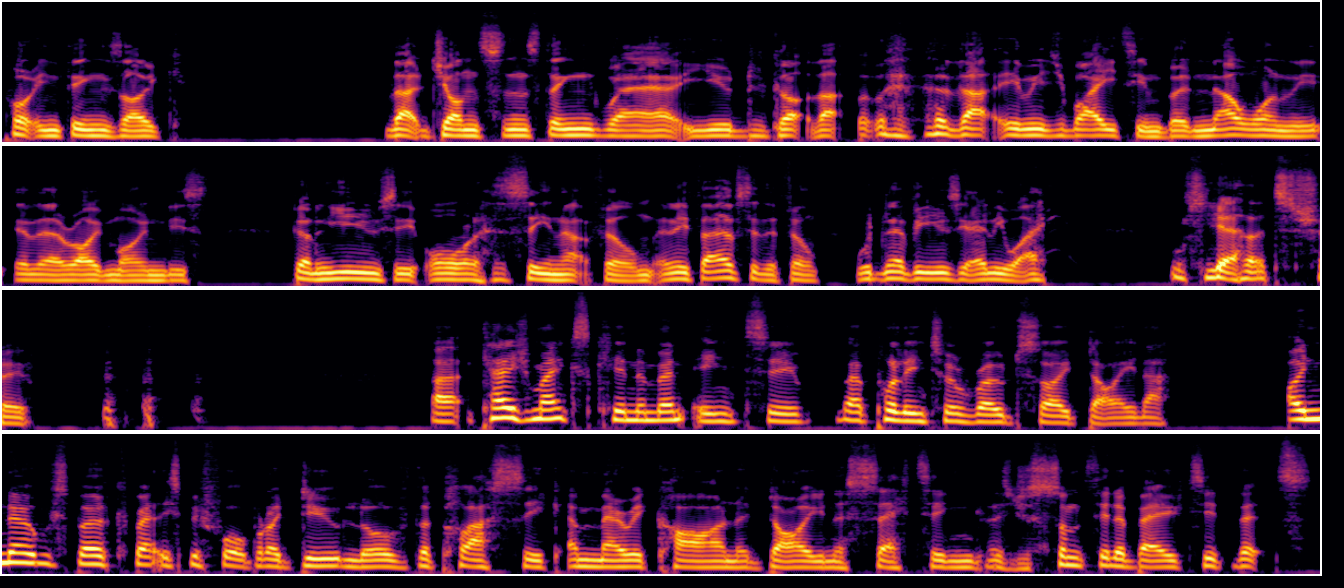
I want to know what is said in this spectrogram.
putting things like that Johnson's thing where you'd got that that image waiting, but no one in their right mind is going to use it or has seen that film, and if they have seen the film, would never use it anyway. Yeah, that's true. uh, Cage makes Kinnaman into uh, pull into a roadside diner. I know we spoke about this before, but I do love the classic Americana diner setting. There's just something about it that's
